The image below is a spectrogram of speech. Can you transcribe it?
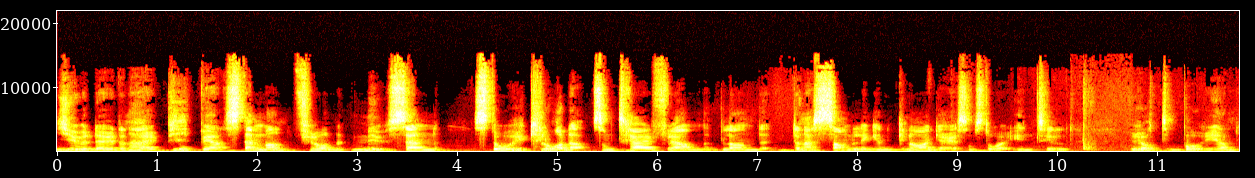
Ljuder den här pipiga stämman från musen Storklåda som trär fram bland den här samlingen gnagare som står intill råttborgen.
